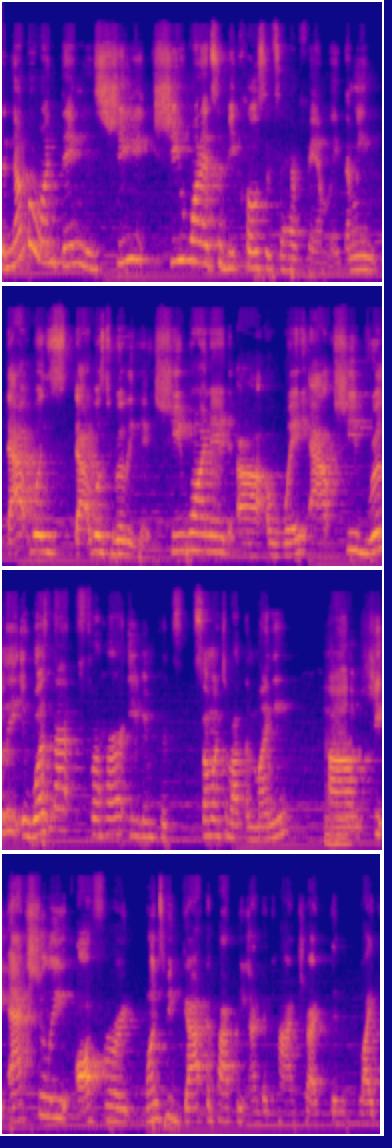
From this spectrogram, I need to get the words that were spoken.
The number one thing is she she wanted to be closer to her family. I mean, that was that was really it. She wanted uh, a way out. She really it was not for her even so much about the money. Mm-hmm. Um, she actually offered once we got the property under contract, then like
